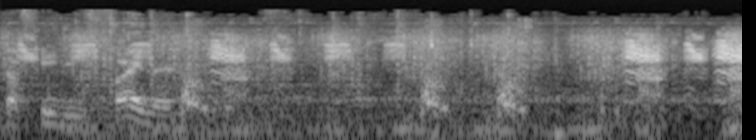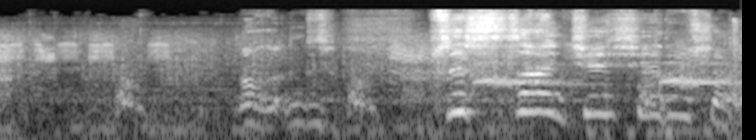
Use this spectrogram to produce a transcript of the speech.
trafili, fajne. No, przestańcie się ruszać!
